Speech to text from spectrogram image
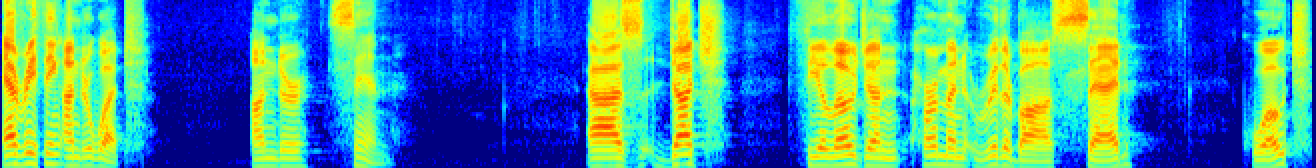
everything under what? Under sin. As Dutch theologian Herman Ridderbos said, quote,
